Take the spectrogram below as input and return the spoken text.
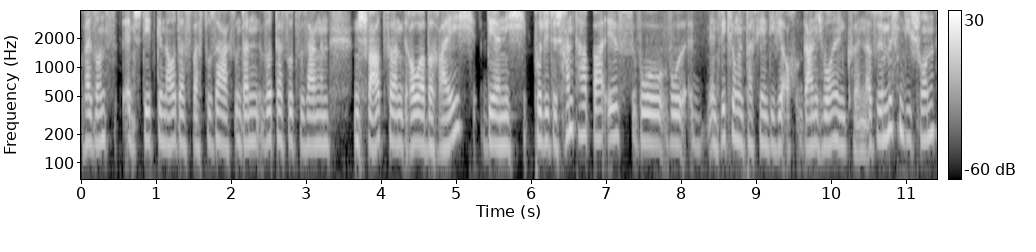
weil sonst entsteht genau das, was du sagst. Und dann wird das sozusagen ein, ein schwarzer, ein grauer Bereich, der nicht politisch handhabbar ist, wo, wo Entwicklungen passieren, die wir auch gar nicht wollen können. Also wir müssen die schon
